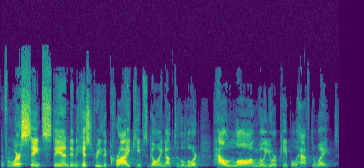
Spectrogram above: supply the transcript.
And from where saints stand in history, the cry keeps going up to the Lord How long will your people have to wait?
